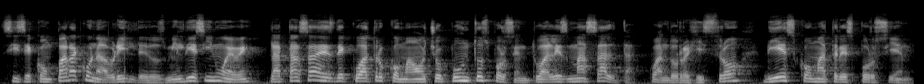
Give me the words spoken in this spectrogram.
Si se compara con abril de 2019, la tasa es de 4,8 puntos porcentuales más alta, cuando registró 10,3%.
